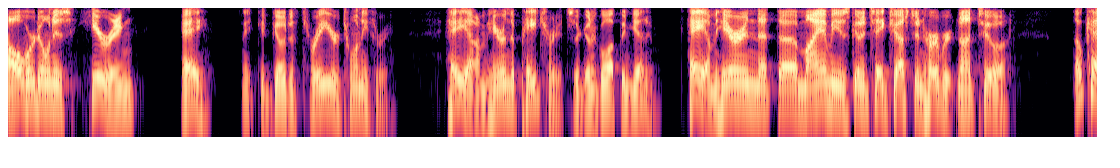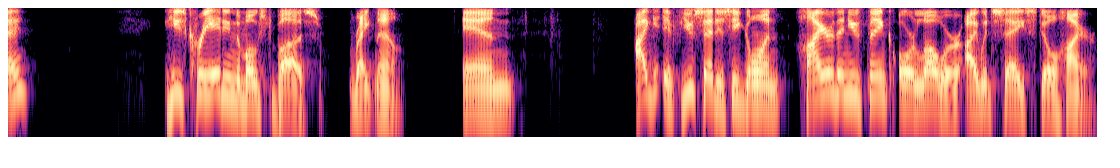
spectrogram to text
All we're doing is hearing. Hey, they could go to three or twenty-three. Hey, I'm hearing the Patriots are going to go up and get him. Hey, I'm hearing that uh, Miami is going to take Justin Herbert, not Tua. Okay, he's creating the most buzz right now, and I, if you said is he going higher than you think or lower, I would say still higher.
